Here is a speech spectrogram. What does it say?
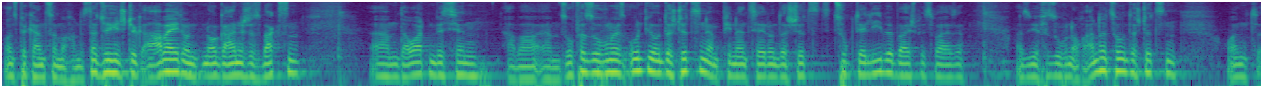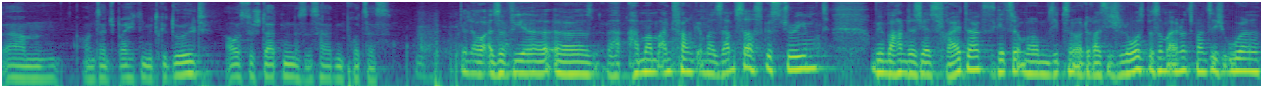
uns bekannt zu machen. Das ist natürlich ein Stück Arbeit und ein organisches Wachsen. Ähm, dauert ein bisschen, aber ähm, so versuchen wir es. Und wir unterstützen, wir haben finanziell unterstützt, Zug der Liebe beispielsweise. Also wir versuchen auch andere zu unterstützen und ähm, uns entsprechend mit Geduld auszustatten. Das ist halt ein Prozess. Genau, also wir äh, haben am Anfang immer samstags gestreamt und wir machen das jetzt freitags. Es geht so immer um 17.30 Uhr los bis um 21 Uhr.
